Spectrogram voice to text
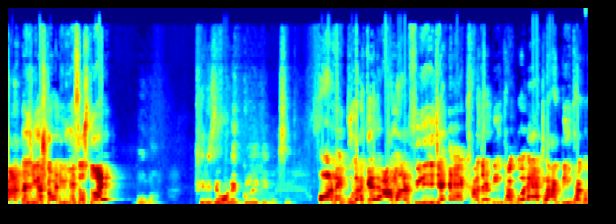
কারতে জিজ্ঞেস করে ডিম নিছস তুই? বৌমা ফ্রিজে অনেকগুলো ডিম আছে। অনেকগুলাকে। আমার ফ্রিজে এক হাজার ডিম থাকব এক লাখ ডিম থাকব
